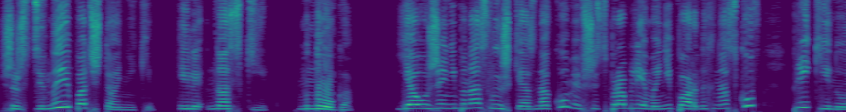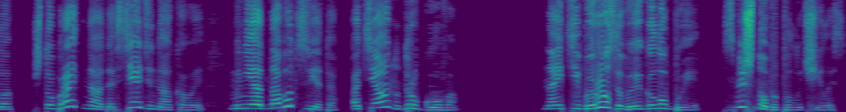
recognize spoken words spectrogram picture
Шерстяные подштанники. Или носки. Много. Я уже не понаслышке ознакомившись с проблемой непарных носков, прикинула, что брать надо все одинаковые. Мне одного цвета, а Тиану другого. Найти бы розовые и голубые. Смешно бы получилось.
